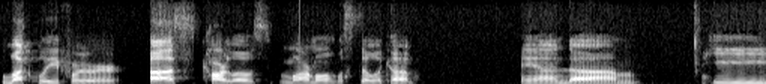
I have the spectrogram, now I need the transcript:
luckily for us, Carlos Marmol was still a Cub, and um, he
